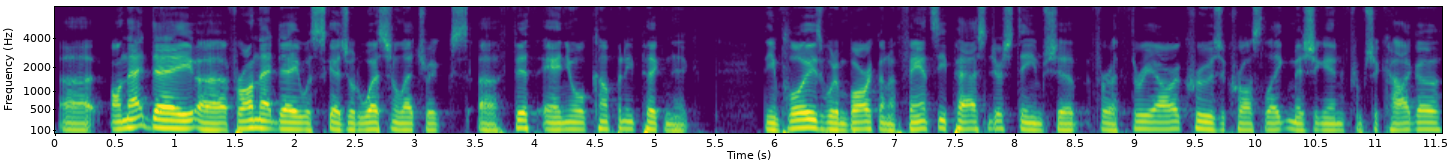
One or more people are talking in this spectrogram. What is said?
Uh, on that day, uh, for on that day was scheduled Western Electric's uh, fifth annual company picnic. The employees would embark on a fancy passenger steamship for a three-hour cruise across Lake Michigan from Chicago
